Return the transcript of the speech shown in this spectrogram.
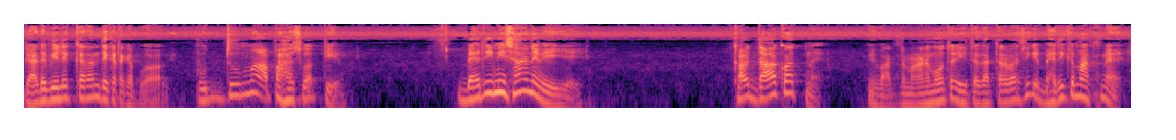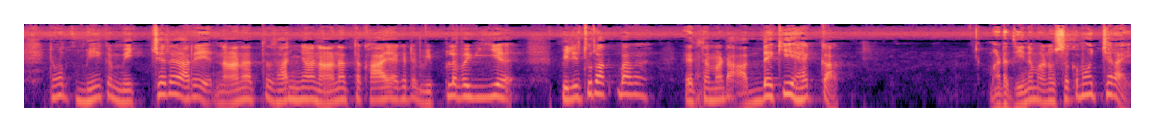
gadවිලෙක් කරන් දෙකට කැපුවා වගේ. පුදුම අපහසුයක් තියෙනවා. බැරි නිසා නෙවෙයි ඒ. කවදාකවත් නැහැ. මේ වර්තමාන මොහොතේ හිත ගත්තට පස්සේ ඒක බැරිකමක් නැහැ. නමුත් මේක මෙච්චර අර නානත්ත් සංඥා නානත්ත් කායයකට විප්ලවීය පිළිතුරක් බව එතන මට අත්දැකිය හැක්කක්. මට තියෙන manussකම ඔච්චරයි.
